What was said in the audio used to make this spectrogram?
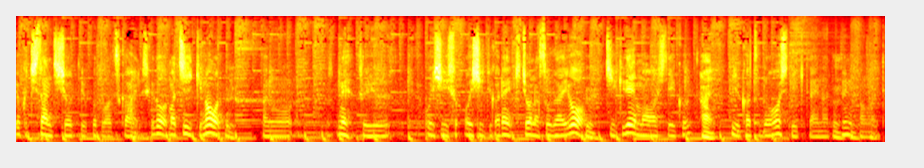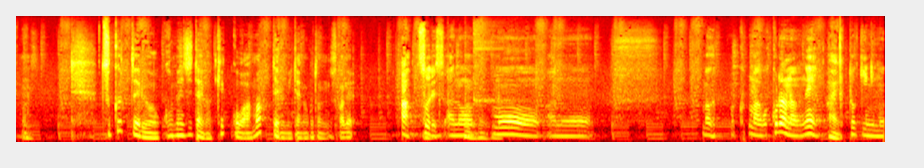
よく地産地消っていう言葉を使うんですけど、まあ、地域の,、あのね、そういう美味しいそ美味しいというかね貴重な素材を地域で回していくっはい。ていう活動をしていきたいなというふうに考えてます。作ってるお米自体が結構余ってるみたいなことなんですかね？あそうです。あの、もうあのまあ、まあ、コロナのね、はい。時にも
